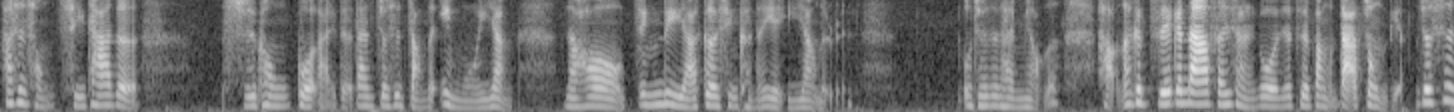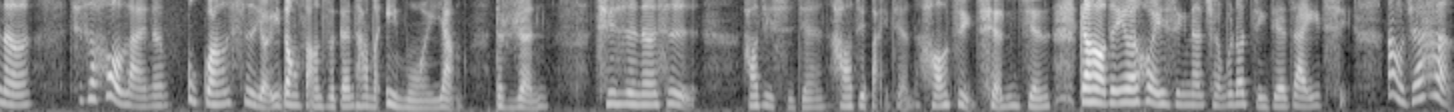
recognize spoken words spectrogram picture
他是从其他的时空过来的，但就是长得一模一样，然后经历啊、个性可能也一样的人。我觉得这太妙了。好，那个直接跟大家分享一个我觉得最棒的大重点，就是呢，其实后来呢，不光是有一栋房子跟他们一模一样的人，其实呢是好几十间、好几百间、好几千间，刚好就因为彗星呢，全部都集结在一起。那我觉得很，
